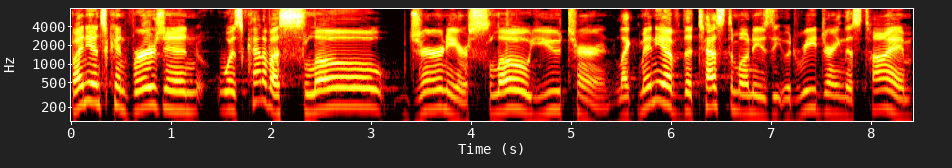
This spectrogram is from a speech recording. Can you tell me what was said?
Bunyan's conversion was kind of a slow journey or slow U turn. Like many of the testimonies that you would read during this time,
